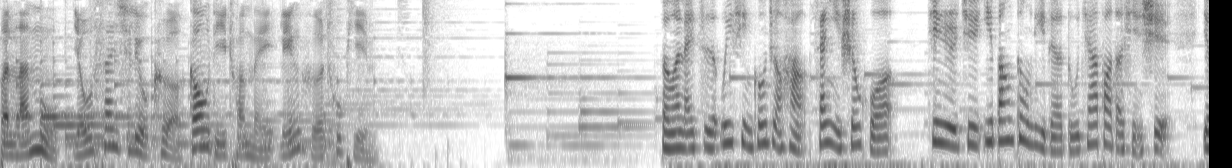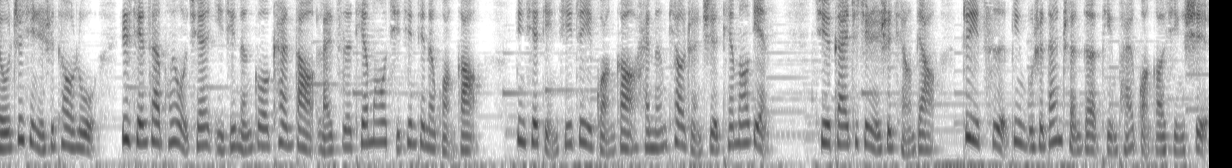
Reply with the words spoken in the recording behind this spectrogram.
本栏目由三十六氪高低传媒联合出品。本文来自微信公众号“三亿生活”。近日，据一邦动力的独家报道显示，有知情人士透露，日前在朋友圈已经能够看到来自天猫旗舰店的广告，并且点击这一广告还能跳转至天猫店。据该知情人士强调，这一次并不是单纯的品牌广告形式，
